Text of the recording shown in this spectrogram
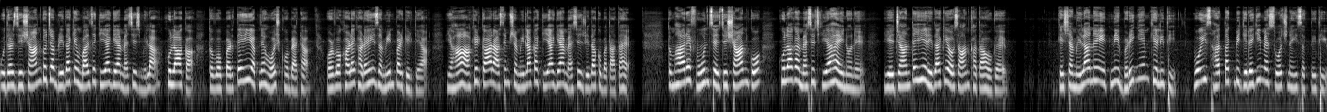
उधर जीशान को जब रिदा के मोबाइल से किया गया मैसेज मिला, खुला का तो वो पढ़ते ही अपने होश खो बैठा और वो खड़े खड़े ही ज़मीन पर गिर गया। यहाँ आखिरकार आसिम शमीला का किया गया मैसेज रीदा को बताता है। तुम्हारे फ़ोन से जीशान को खुला का मैसेज किया है इन्होंने। ये जानते ही रिदा के औसान खता हो गए कि शमीला ने इतनी बड़ी गेम खेली थी, वो इस हद तक भी गिरेगी मैं सोच नहीं सकती थी।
